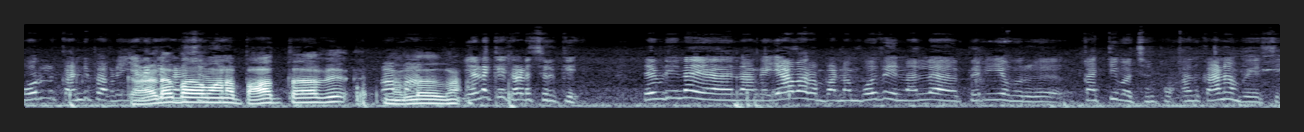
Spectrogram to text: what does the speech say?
பொருள் கண்டிப்பா கிடைக்கும். கட பகவானை பார்த்தாவே நல்லதுதான். எனக்கு கிடைச்சிருக்கு. எப்படின்னா நாங்க வியாபாரம் பண்ணும்போது நல்ல பெரிய ஒரு கத்தி வச்சிருப்போம். அது காணாம போயிடுச்சு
